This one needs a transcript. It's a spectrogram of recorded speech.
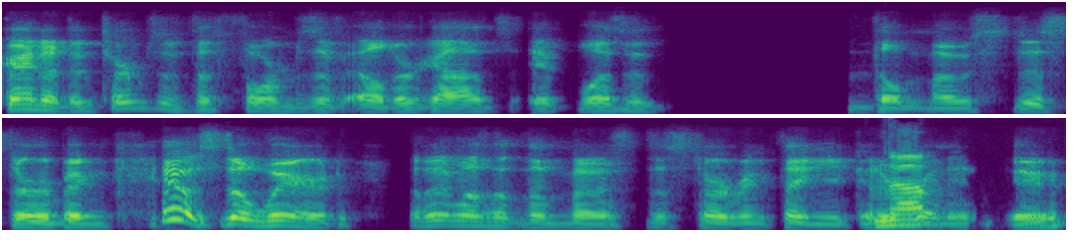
Granted, in terms of the forms of elder gods, it wasn't the most disturbing. It was still weird, but it wasn't the most disturbing thing you could have No. run into.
